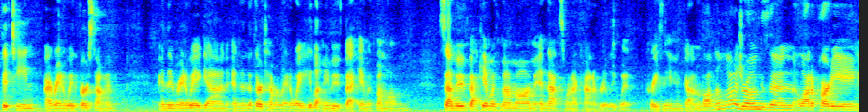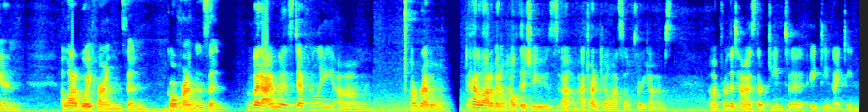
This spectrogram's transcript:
15, I ran away the first time, and then ran away again, and then the third time I ran away, he let me move back in with my mom. So I moved back in with my mom, and that's when I kind of really went crazy and got involved in a lot of drugs and a lot of partying and a lot of boyfriends and girlfriends, and but I was definitely um, a rebel. I had a lot of mental health issues. Um, I tried to kill myself three times um, from the time I was 13 to 18, 19.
